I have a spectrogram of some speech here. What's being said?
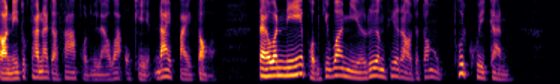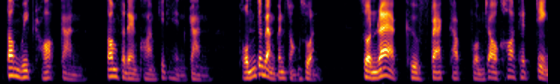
ตอนนี้ทุกท่านน่าจะทราบผลอยู่แล้วว่าโอเค ได้ไปต่อ แต่วันนี้ผมคิดว่ามีเรื่องที่เราจะต้องพูดคุยกัน ต้องวิเคราะห์กัน ต้องแสดงความคิดเห็นกัน ผมจะแบ่งเป็น 2ส่วน ส่วนแรกคือแฟกต์ครับผมจะเอาข้อเท็จจริง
